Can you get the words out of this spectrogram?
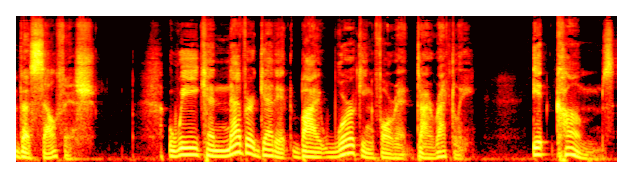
the selfish. We can never get it by working for it directly. It comes,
